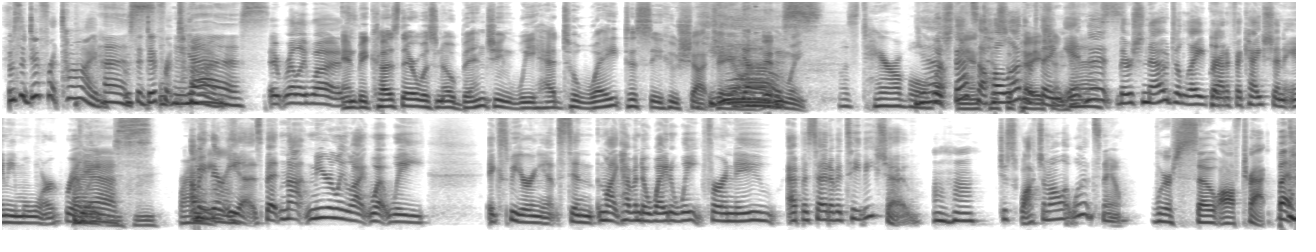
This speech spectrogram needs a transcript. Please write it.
It was a different time. It was a different time. Yes. It really was. And because there was no binging, we had to wait to see who shot JR, Yes. didn't we? It was terrible. Yeah. Which that's a whole other thing, Anticipation. isn't it? There's no delayed gratification anymore, really. Yes. Right. I mean, there is, but not nearly like what we experienced and like having to wait a week for a new episode of a TV show. hmm Just watch them all at once now. We're so off track. But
